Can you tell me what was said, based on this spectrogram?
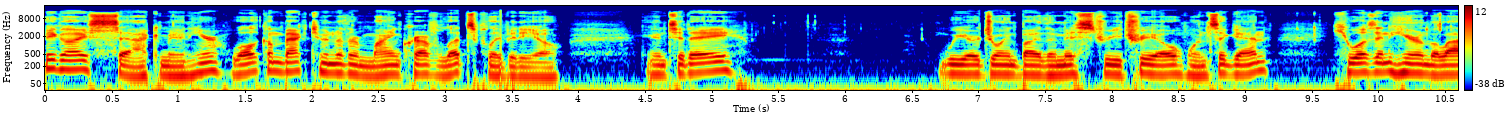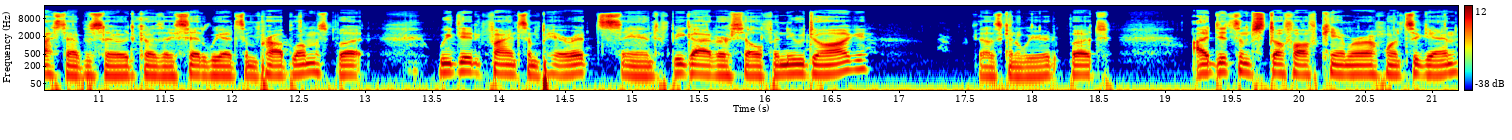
Hey guys, Sackman here. Welcome back to another Minecraft Let's Play video. And today, we are joined by the Mystery Trio once again. He wasn't here in the last episode because I said we had some problems, but we did find some parrots and we got ourselves a new dog. That was kind of weird, but I did some stuff off camera once again.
